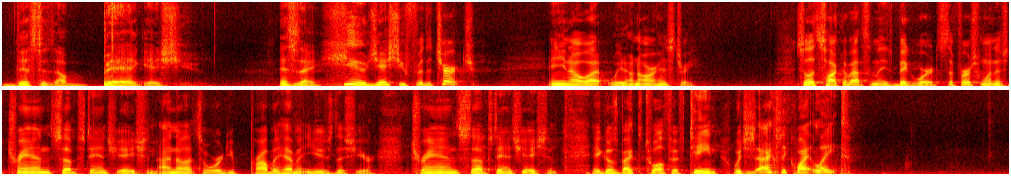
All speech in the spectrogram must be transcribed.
this is a big issue. This is a huge issue for the church. And you know what? We don't know our history. So let's talk about some of these big words. The first one is transubstantiation. I know that's a word you probably haven't used this year. Transubstantiation. It goes back to 1215, which is actually quite late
